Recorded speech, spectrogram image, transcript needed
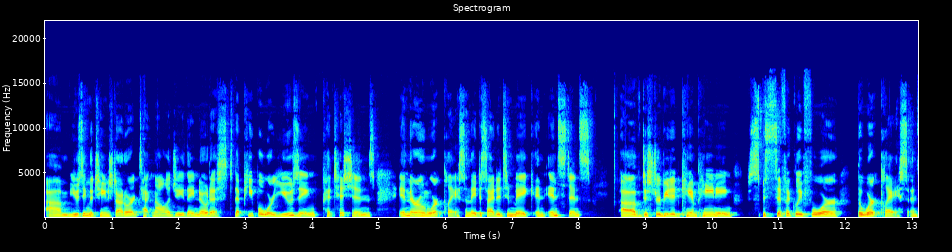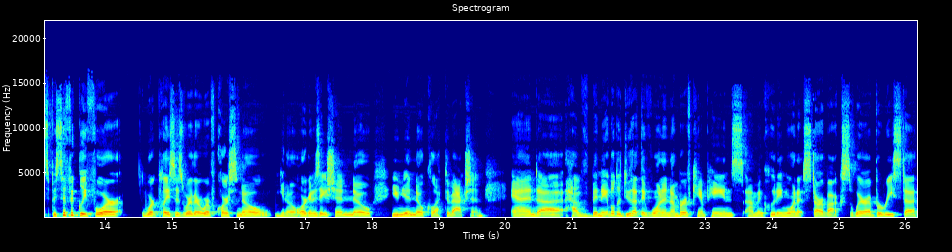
um, using the change.org technology. They noticed that people were using petitions in their own workplace and they decided to make an instance of distributed campaigning specifically for the workplace and specifically for workplaces where there were of course no you know organization no union no collective action and uh, have been able to do that. They've won a number of campaigns, um, including one at Starbucks, where a barista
